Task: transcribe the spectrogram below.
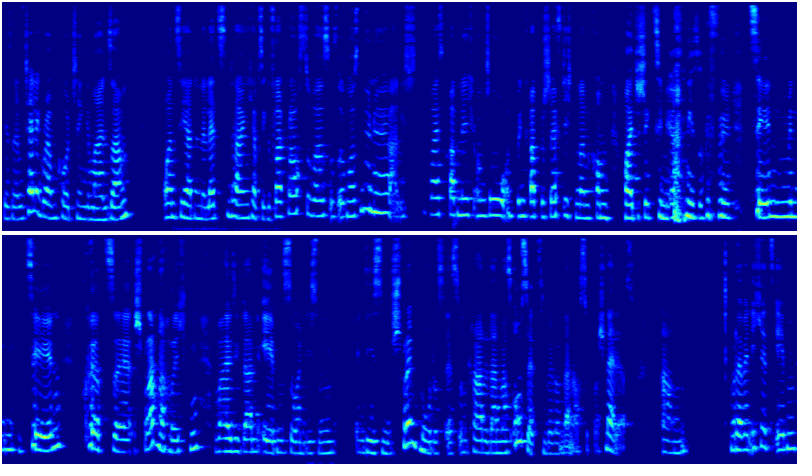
wir sind im Telegram-Coaching gemeinsam und sie hat in den letzten Tagen, ich habe sie gefragt, brauchst du was? Ist irgendwas? Nö, nö, alles weiß gerade nicht und so und bin gerade beschäftigt und dann kommt, heute schickt sie mir irgendwie so gefühlt zehn, zehn kurze Sprachnachrichten, weil sie dann eben so in diesem in diesem Sprintmodus ist und gerade dann was umsetzen will und dann auch super schnell ist. Ähm, Oder wenn ich jetzt eben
